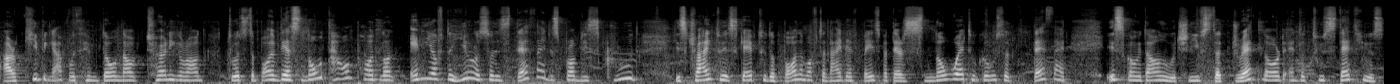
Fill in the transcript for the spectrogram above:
are keeping up with him though, now turning around towards the bottom. There's no town portal on any of the heroes, so this Death Knight is probably screwed. He's trying to escape to the bottom of the Night Nightdive base, but there's nowhere to go, so the Death Knight is going down, which leaves the Dreadlord and the two statues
